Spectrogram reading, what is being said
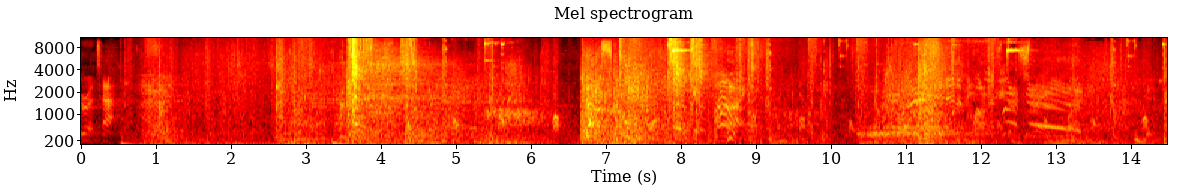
Under attack. Fine! An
